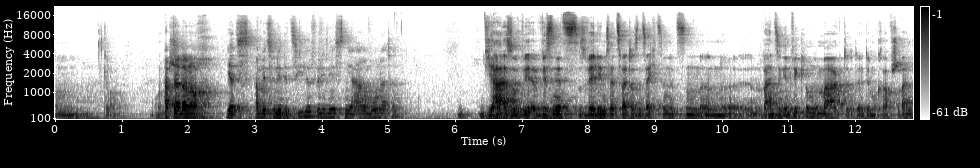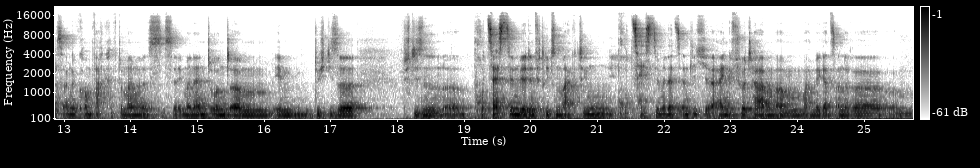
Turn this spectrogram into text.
Ähm, genau. Und Habt ihr da noch jetzt ambitionierte Ziele für die nächsten Jahre, Monate? Ja, also wir, wir sind jetzt, also wir erleben seit 2016 jetzt eine, eine, wahnsinnige Entwicklung im Markt. Der demografische Wandel ist angekommen, Fachkräftemangel ist, ist ja immanent und ähm, eben durch diese durch diesen äh, Prozess, den wir, den Vertriebs- und Marketingprozess, den wir letztendlich äh, eingeführt haben, ähm, haben wir ganz andere ähm,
